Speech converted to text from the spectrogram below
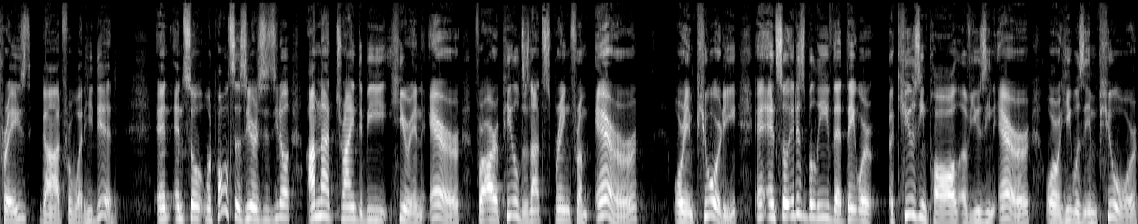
praised God for what he did. And, and so what Paul says here is, is, you know, I'm not trying to be here in error, for our appeal does not spring from error or impurity. And, and so it is believed that they were accusing Paul of using error or he was impure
